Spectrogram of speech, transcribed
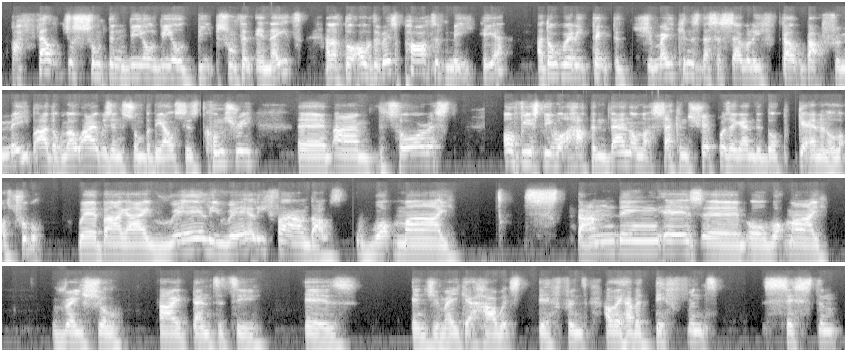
I felt just something real, real deep, something innate. And I thought, oh, there is part of me here. I don't really think the Jamaicans necessarily felt that from me, but I don't know. I was in somebody else's country. Um, I'm the tourist. Obviously, what happened then on that second trip was I ended up getting in a lot of trouble, whereby I really, really found out what my standing is um, or what my racial identity is in Jamaica, how it's different, how they have a different system.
